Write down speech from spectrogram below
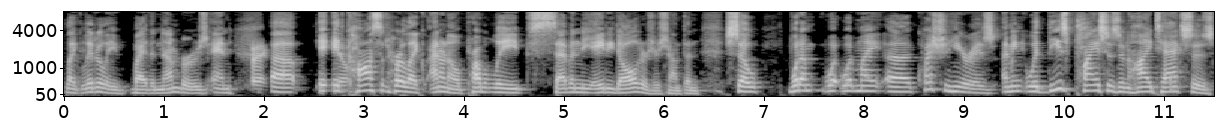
like literally by the numbers. And uh, it, it costed her like, I don't know, probably 70 $80 or something. So what I'm what what my uh, question here is, I mean, with these prices and high taxes,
